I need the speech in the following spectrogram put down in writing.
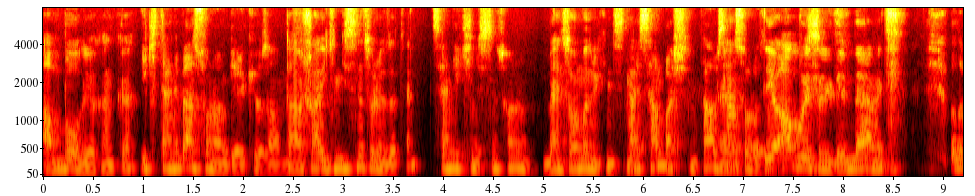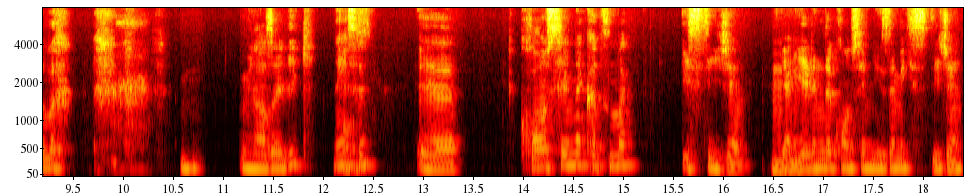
Abba oluyor kanka. İki tane ben sormam gerekiyor o zaman. Tamam şu an ikincisini soruyorsun zaten. Sen ikincisini sorma mı? Ben sormadım ikincisini. Hayır sen başladın. Tamam sen Evet. sor o zaman. Yok abba usulü gidelim devam et. Onu bu münazara değil. Neyse. Olsun. Ee, konserine katılmak isteyeceğin Hı hı. yani yerinde konserini izlemek isteyeceğin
